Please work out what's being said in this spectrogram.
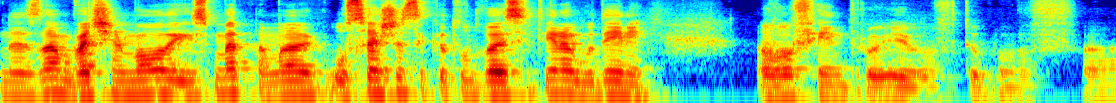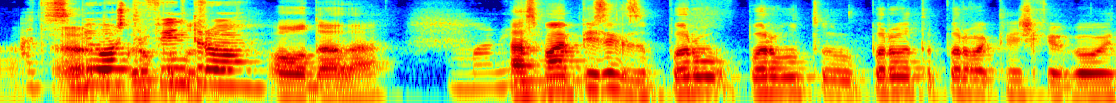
не знам, вече не мога да ги сметна, но усеща се като 20 ти на години в интро и в тук в А ти си бил още в интро. О, да, да. Мани. Аз май писах за първо, първото, първата първа книжка го и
